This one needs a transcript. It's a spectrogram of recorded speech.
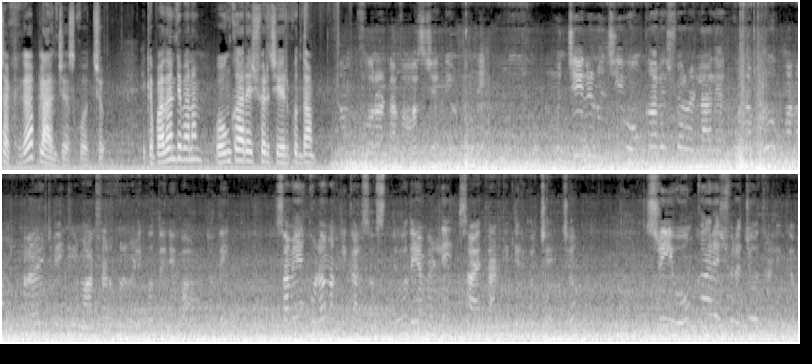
చక్కగా ప్లాన్ చేసుకోవచ్చు. ఇక పదండి మనం. ఓంకారేశ్వర్ చేరుకుందాం. Four and half hours journey ఉంటుంది. ఉజ్జయిని నుంచి ఓంకారేశ్వర్ వెళ్ళాలి అనుకున్నప్పుడు మనం ప్రైవేట్ వెహికల్ మాట్లాడుకుని వెళ్ళిపోతేనే బాగుంటుంది సమయం కూడా మనకి కలిసి వస్తుంది ఉదయం వెళ్ళి సాయంత్రానికి తిరిగి వచ్చేయచ్చు శ్రీ ఓంకారేశ్వర జ్యోతిర్లింగం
